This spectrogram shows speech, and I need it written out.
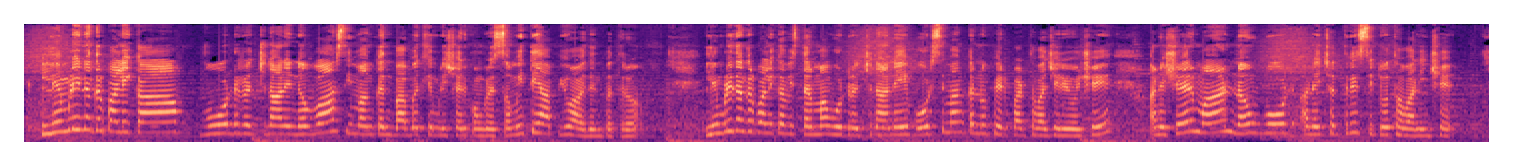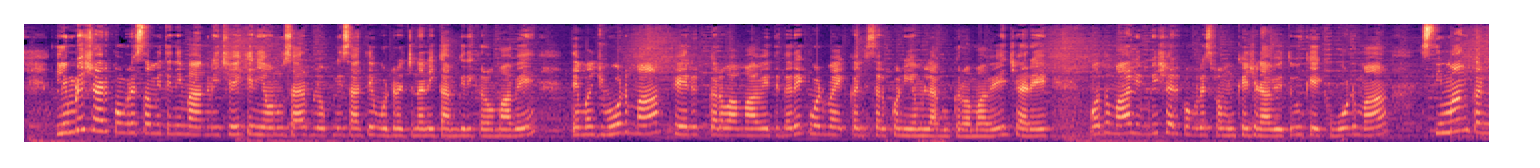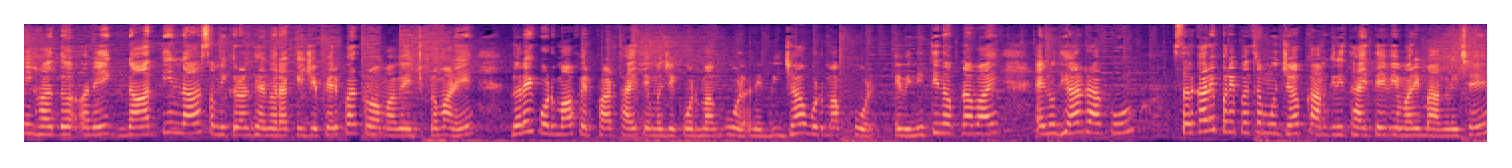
લીંબડી નગરપાલિકા વોર્ડ રચના અને નવા સીમાંકન બાબત લીંબડી શહેર કોંગ્રેસ સમિતિએ આપ્યું આવેદનપત્ર. લીંબડી નગરપાલિકા વિસ્તારમાં વોર્ડ રચના અને વોર્ડ સીમાંકનનો ફેરફાર થવા જઈ રહ્યો છે અને શહેરમાં નવ વોર્ડ અને છત્રીસ સીટો થવાની છે. લીંબડી શહેર કોંગ્રેસ સમિતિની માંગણી છે કે નિયમ અનુસાર બ્લોકની સાથે વોર્ડ રચનાની કામગીરી કરવામાં આવે તેમજ વોર્ડમાં ફેર કરવામાં આવે તે દરેક વોર્ડમાં એક જ સરખો નિયમ લાગુ કરવામાં આવે. જ્યારે વધુમાં લીંબડી શહેર કોંગ્રેસ પ્રમુખે જણાવ્યું હતું કે એક વોર્ડમાં સીમાંકનની હદ અને જ્ઞાતિના સમીકરણ ધ્યાનમાં રાખી જે ફેરફાર કરવામાં આવે એ જ પ્રમાણે દરેક વોર્ડમાં ફેરફાર થાય તેમજ એક વોર્ડમાં ગોળ અને બીજા વોર્ડમાં ખોળ એવી નીતિને અપનાવાય. એનું ધ્યાન રાખવું સરકારી પરિપત્ર મુજબ કામગીરી થાય તેવી અમારી માંગણી છે.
